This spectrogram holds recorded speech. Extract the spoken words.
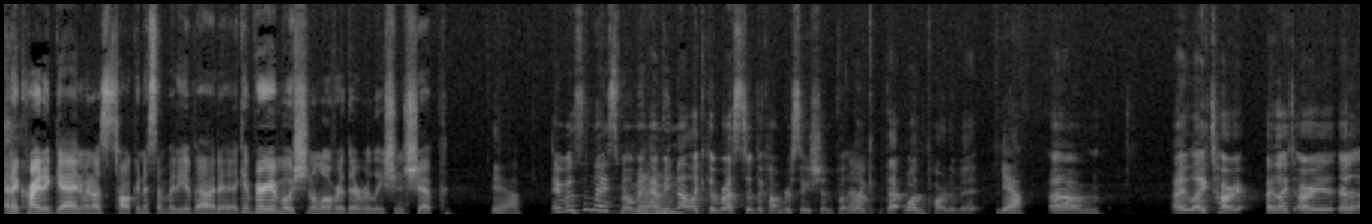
and I cried again when I was talking to somebody about it. I get very emotional over their relationship. Yeah. It was a nice moment. I mean, not like the rest of the conversation, but No. like that one part of it. Yeah. Um, I liked Har- I liked Arya. Uh,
